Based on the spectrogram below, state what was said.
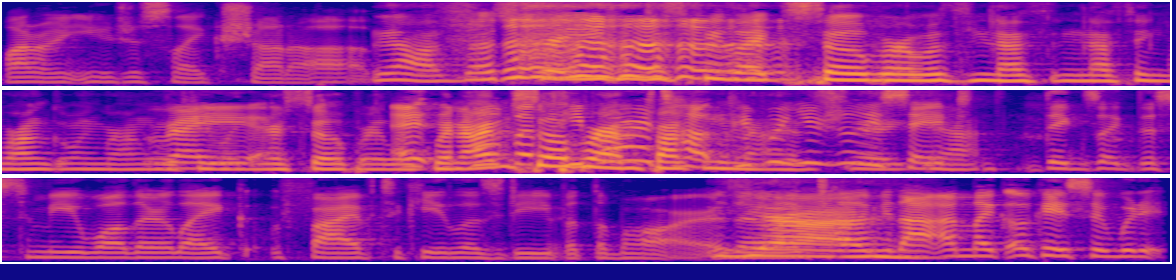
why don't you just like shut up Yeah, that's great. You can just be like sober with nothing, nothing wrong going wrong with you when you're sober. Like It- when well, I'm sober, I'm fucking. People usually say yeah. t- things like this to me while they're like five tequilas deep at the bar. They're Yeah. like telling me that. I'm like, okay, so what? Did,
